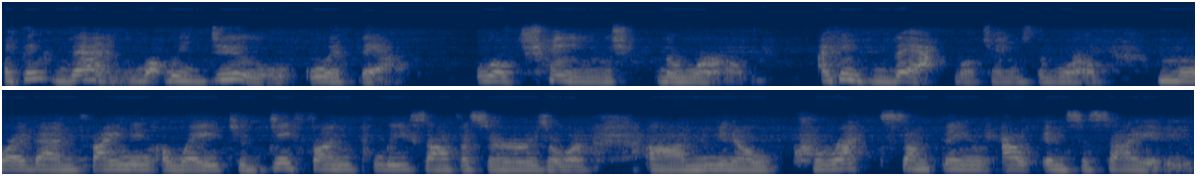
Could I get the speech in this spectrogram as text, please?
I think then what we do with that will change the world. I think that will change the world more than finding a way to defund police officers or, um, you know, correct something out in society.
